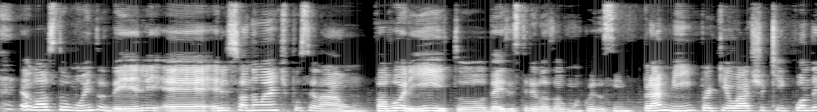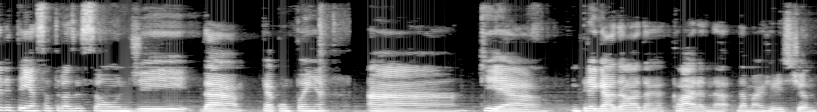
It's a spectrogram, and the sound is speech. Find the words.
Eu gosto muito dele. É, ele só não é, tipo, sei lá, um favorito, 10 estrelas, alguma coisa assim, pra mim, porque eu acho que quando ele tem essa transição de. da que acompanha a. que é a empregada lá da Clara, da, da Marjorie Stiano,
